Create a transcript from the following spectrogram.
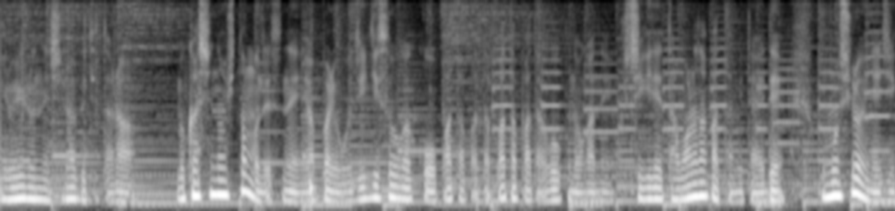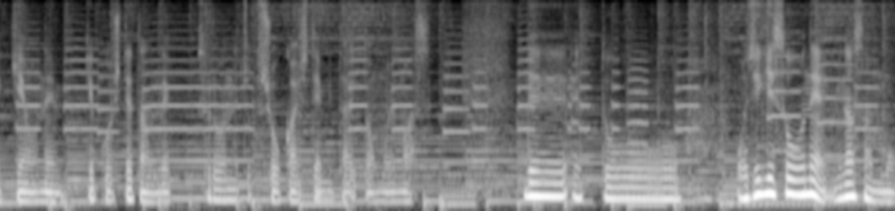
いろいろね調べてたら昔の人もですねやっぱりオジギソウがこうパタパタパタパタ動くのがね不思議でたまらなかったみたいで面白いね実験をね結構してたのでそれをねちょっと紹介してみたいと思います。でえっとオジギソウをね皆さんも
